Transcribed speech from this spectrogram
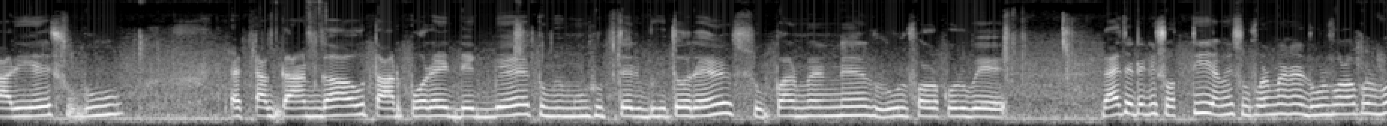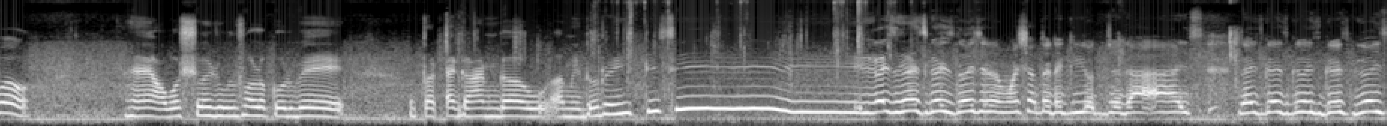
দাঁড়িয়ে শুধু একটা গান গাও, তারপরে দেখবে তুমি মুহূর্তের ভিতরে সুপারম্যানের রুল ফলো করবে। গাইজ এটা কি সত্যি? আমি সুপারম্যানের রুল ফলো করব? হ্যাঁ অবশ্যই রুল ফলো করবে। তো একটা গান গাও, আমি দৌড়াইতেছি গাইজ গাইজ গাইজ গাইজ আমার সাথে এটা কি হচ্ছে guys guys guys guys guys guys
